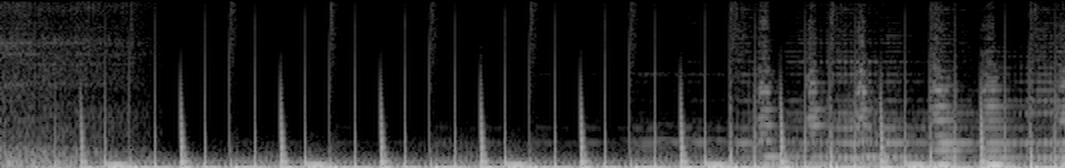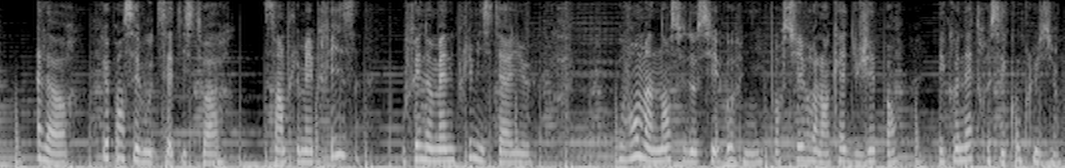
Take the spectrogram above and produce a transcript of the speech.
Alors, que pensez-vous de cette histoire? Simple méprise ou phénomène plus mystérieux Ouvrons maintenant ce dossier OVNI pour suivre l'enquête du GEPAN et connaître ses conclusions.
